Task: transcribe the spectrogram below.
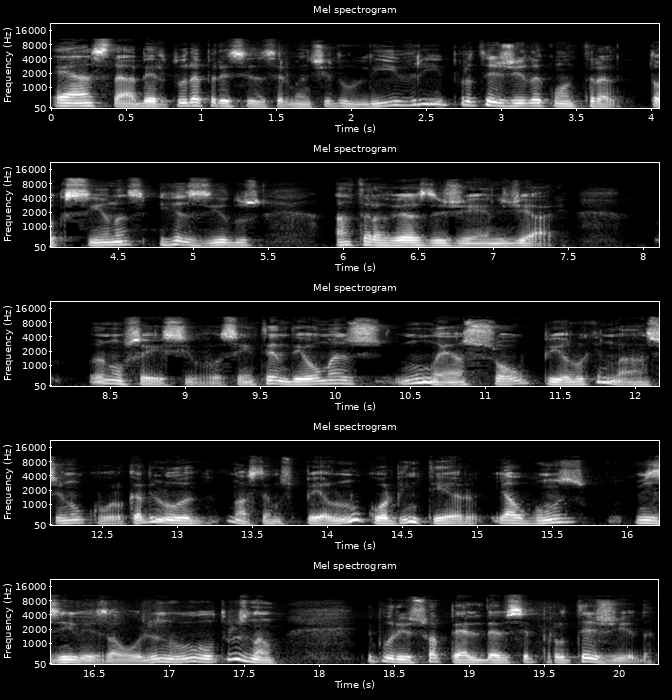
Esta abertura precisa ser mantida livre e protegida contra toxinas e resíduos através de higiene diária. Eu não sei se você entendeu, mas não é só o pelo que nasce no couro cabeludo. Nós temos pelo no corpo inteiro e alguns visíveis a olho nu, outros não. E por isso a pele deve ser protegida.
